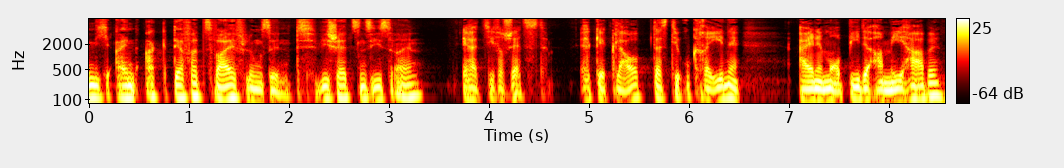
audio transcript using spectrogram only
eigentlich ein Akt der Verzweiflung sind. Wie schätzen Sie es ein? Er hat sie verschätzt. Er geglaubt, dass die Ukraine eine morbide Armee habe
